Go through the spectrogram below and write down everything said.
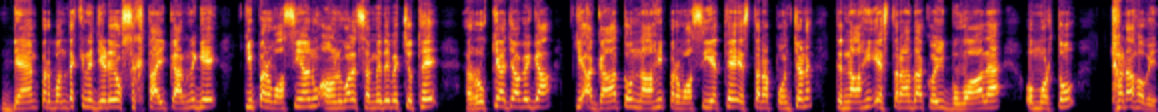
ਡੈਮ ਪ੍ਰਬੰਧਕ ਨੇ ਜਿਹੜੇ ਉਹ ਸਖਤਾਈ ਕਰਨਗੇ, ਕਿ ਪ੍ਰਵਾਸੀਆਂ ਨੂੰ ਆਉਣ ਵਾਲੇ ਸਮੇਂ ਦੇ ਵਿੱਚ ਉੱਥੇ ਰੋਕਿਆ ਜਾਵੇਗਾ ਕਿ ਅਗਾਹ ਤੋਂ ਨਾ ਹੀ ਪ੍ਰਵਾਸੀ ਇੱਥੇ ਇਸ ਤਰ੍ਹਾਂ ਪਹੁੰਚਣ ਤੇ ਨਾ ਹੀ ਇਸ ਤਰ੍ਹਾਂ ਦਾ ਕੋਈ ਬਵਾਲ ਹੈ, ਉਹ ਮੁੜ ਤੋਂ ਖੜਾ ਹੋਵੇ।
